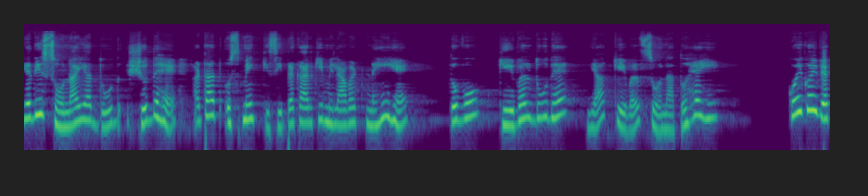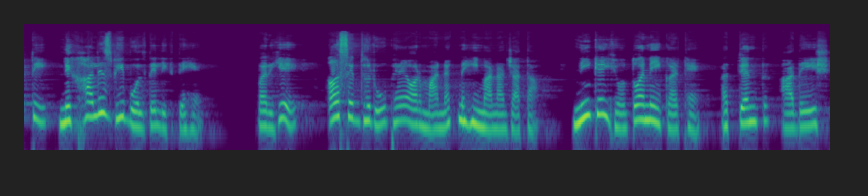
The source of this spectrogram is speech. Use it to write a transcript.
यदि सोना या दूध शुद्ध है, अर्थात उसमें किसी प्रकार की मिलावट नहीं है तो वो केवल दूध है या केवल सोना तो है ही। कोई कोई व्यक्ति निखालिस भी बोलते लिखते हैं, पर ये असिद्ध रूप है और मानक नहीं माना जाता। नी के यूँ तो अनेक अर्थ हैं। अत्यंत आदेश,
